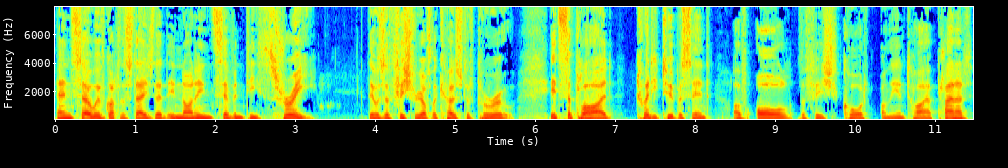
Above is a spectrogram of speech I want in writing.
And so we've got to the stage that in 1973, there was a fishery off the coast of Peru. It supplied 22% of all the fish caught on the entire planet.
